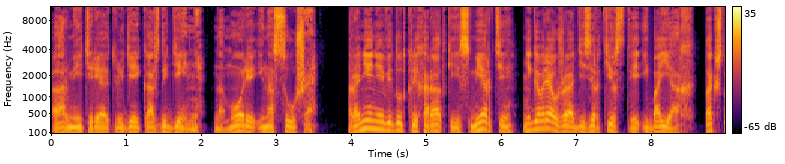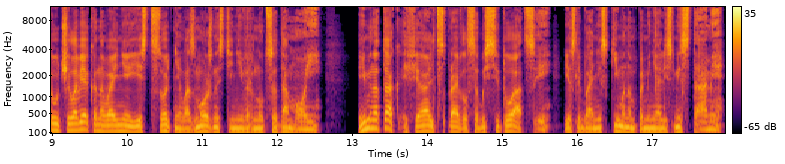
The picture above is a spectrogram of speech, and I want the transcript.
Армии теряют людей каждый день, на море и на суше. Ранения ведут к лихорадке и смерти, не говоря уже о дезертирстве и боях, так что у человека на войне есть сотни возможностей не вернуться домой. Именно так Эфиальт справился бы с ситуацией, если бы они с Кимоном поменялись местами.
